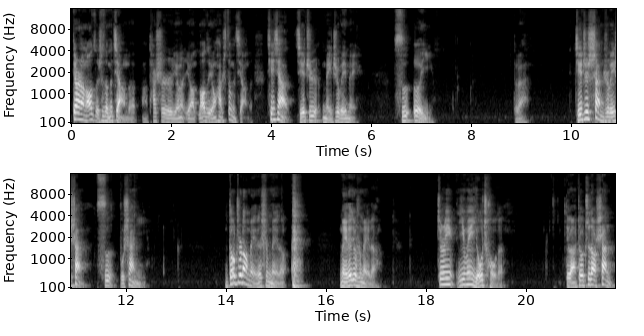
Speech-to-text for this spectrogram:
第二章老子是怎么讲的啊？他是原原老子原话是这么讲的：天下皆知美之为美，斯恶已，对吧？皆知善之为善，斯不善已。你都知道美的是美的了，美的就是美的。就是因因为有丑的，对吧？都知道善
